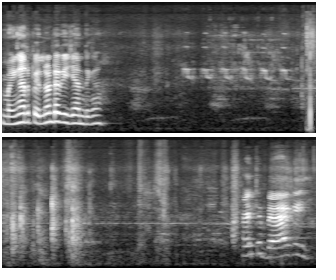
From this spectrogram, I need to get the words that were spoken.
ਮਈਆਂ ਤਾਂ ਪਹਿਲਾਂ ਡਰੀ ਜਾਂਦੀਆਂ। ਇੱਥੇ ਬਹਿ ਗਈ।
